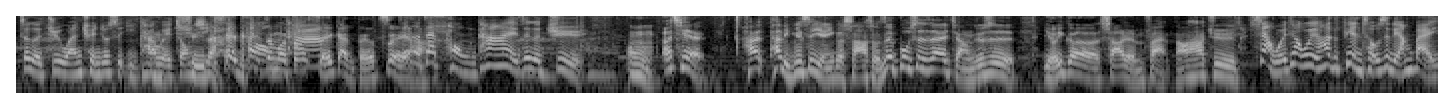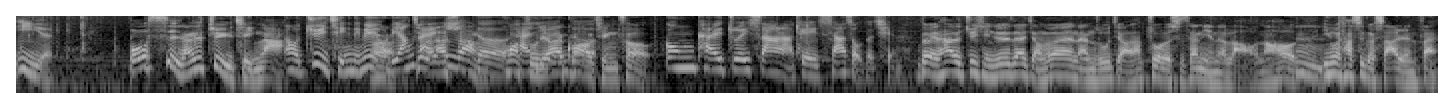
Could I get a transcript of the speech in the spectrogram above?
这个剧完全就是以他为中心，在捧他这么多，谁敢得罪啊？真的在捧他哎，这个剧。嗯，而且他他里面是演一个杀手，这个故事在讲就是有一个杀人犯，然后他去吓我一跳，我以为他的片酬是两百亿耶。不是，那是剧情啦。哦，剧情里面有两百亿的韩元的公开追杀啦，给杀手的钱。对，他的剧情就是在讲说，那男主角他坐了十三年的牢，然后因为他是个杀人犯，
